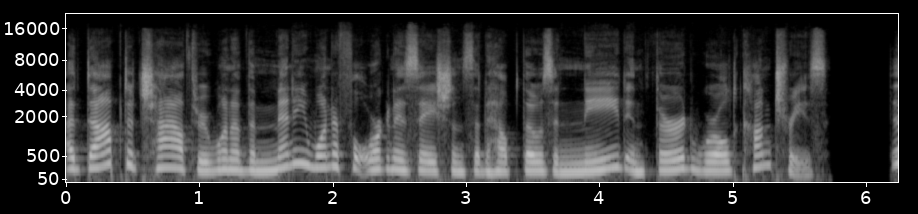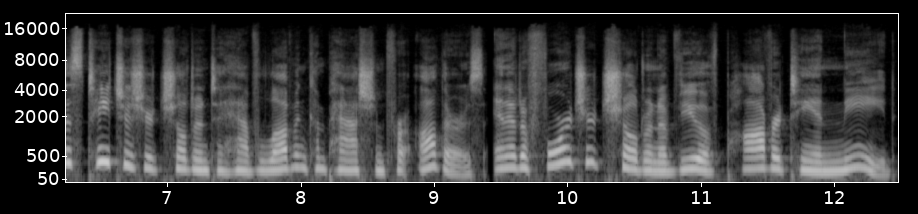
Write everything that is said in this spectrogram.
Adopt a child through one of the many wonderful organizations that help those in need in third world countries. This teaches your children to have love and compassion for others, and it affords your children a view of poverty and need,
